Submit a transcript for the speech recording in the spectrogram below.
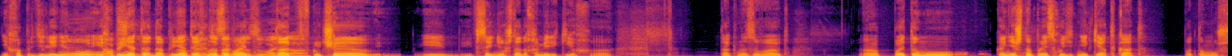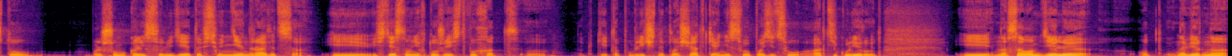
их определение, ну, но их вообще, принято, да, принято да, их называть так, называть, так да. включая и, и в Соединенных Штатах Америки их э, так называют. Э, поэтому, конечно, происходит некий откат, потому что большому количеству людей это все не нравится, и, естественно, у них тоже есть выход э, на какие-то публичные площадки, они свою позицию артикулируют. И на самом деле, вот, наверное,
